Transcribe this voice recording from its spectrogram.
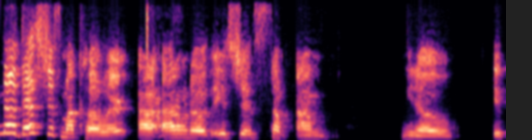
No, that's just my color. I, I don't know. It's just some. Um, you know, if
